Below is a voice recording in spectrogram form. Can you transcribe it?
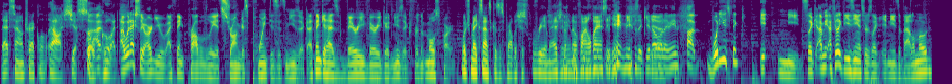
that soundtrack level, oh, it's just so I, good. I would actually argue i think probably its strongest point is its music i think it has very very good music for the most part Which makes sense because it's probably just reimagining a Final Fantasy game music. You know Yeah. what I mean? uh, what do you think it needs? Like, I mean, I feel like the easy answer is like it needs a battle mode,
